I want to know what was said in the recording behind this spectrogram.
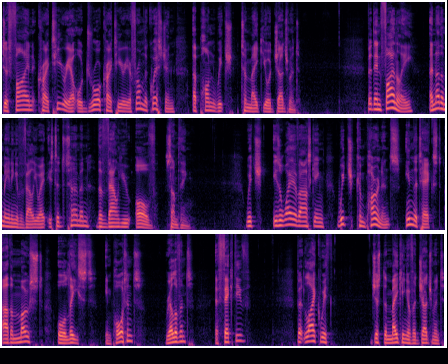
define criteria or draw criteria from the question upon which to make your judgment. But then finally, Another meaning of evaluate is to determine the value of something, which is a way of asking which components in the text are the most or least important, relevant, effective. But like with just the making of a judgment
